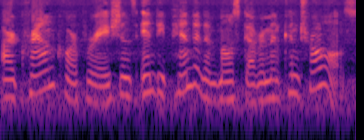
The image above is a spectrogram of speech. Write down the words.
are Crown corporations independent of most government controls.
